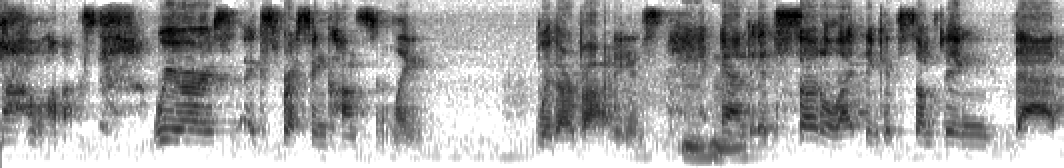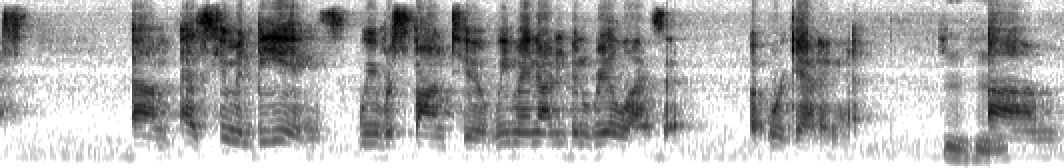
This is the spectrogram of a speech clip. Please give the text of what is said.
monologues, we are expressing constantly with our bodies. Mm-hmm. And it's subtle. I think it's something that, um, as human beings, we respond to. We may not even realize it, but we're getting it. Mm-hmm. Um,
